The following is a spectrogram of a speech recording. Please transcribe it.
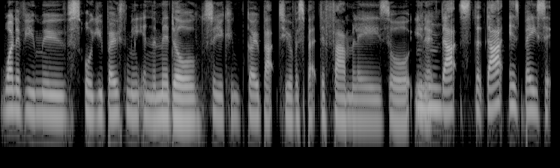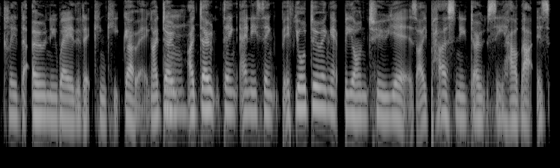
one of you moves or you both meet in the middle so you can go back to your respective families or you know Mhm. that's that that is basically the only way that it can keep going. I don't Mm. I don't think anything if you're doing it beyond 2 years I personally don't see how that is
